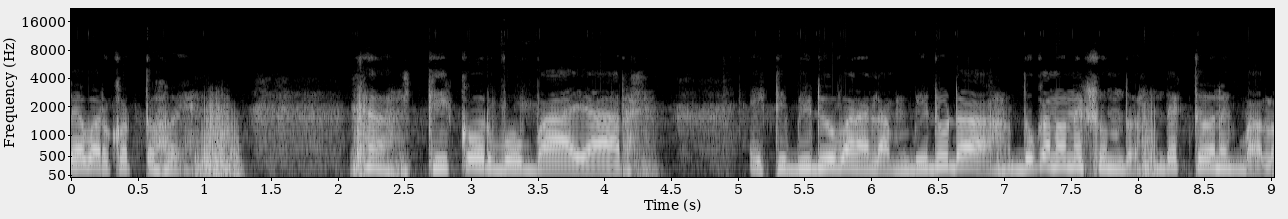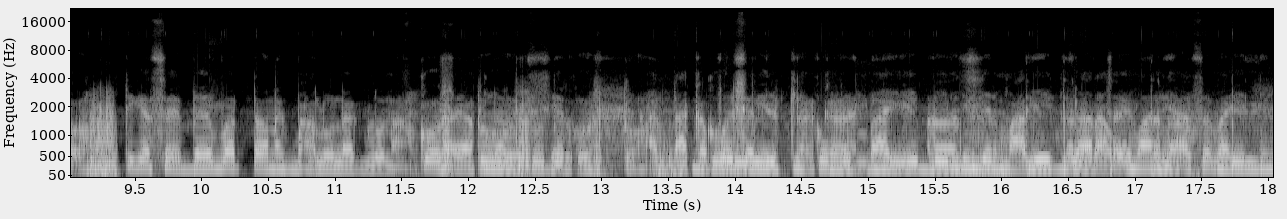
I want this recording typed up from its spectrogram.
ব্যবহার করতে হয়। হ্যাঁ কী করব ভাই আর? একটি ভিডিও বানালাম। ভিডিওটা দোকান অনেক সুন্দর দেখতে অনেক ভালো ঠিক আছে? ব্যবহারটা অনেক ভালো লাগল না। কষ্ট আর টাকা পয়সা দিয়ে কি করবেন ভাই? এই বিল্ডিং এর মালিক যারা ওমানে আছে ভাই বিল্ডিং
